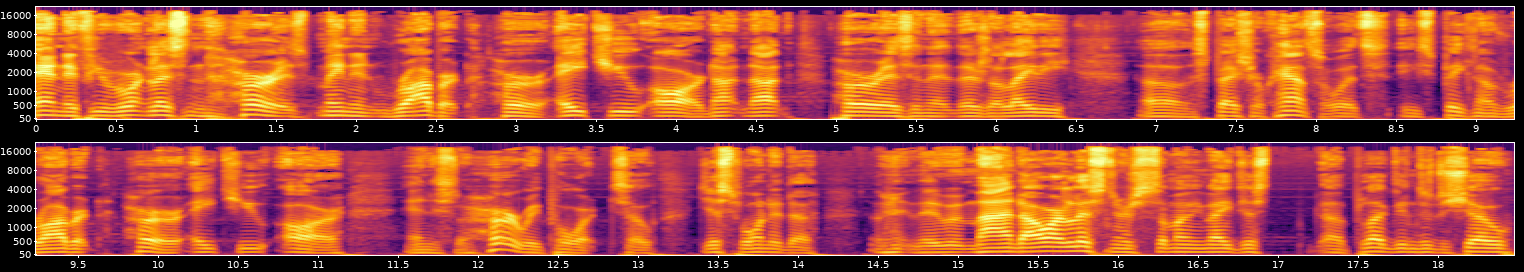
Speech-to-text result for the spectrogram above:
And if you weren't listening, her is meaning Robert Hur, H U R, not not her as in it. There's a lady uh, special counsel. It's he's speaking of Robert Hur, H U R, and it's a Hur report. So just wanted to remind all our listeners, some of you may just uh, plugged into the show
